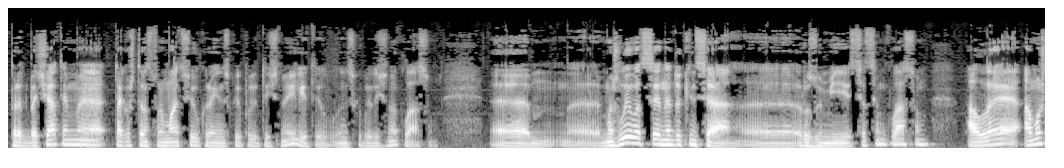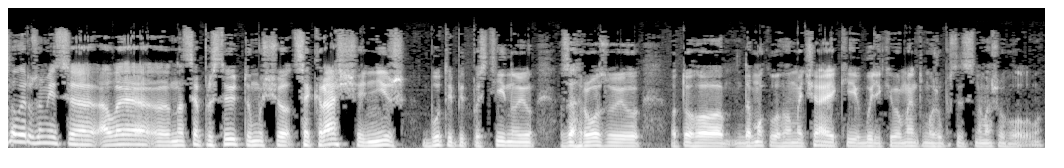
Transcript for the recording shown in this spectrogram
передбачатиме також трансформацію української політичної еліти, українського політичного класу. Можливо, це не до кінця розуміється цим класом, але а можливо розуміється, але е, на це пристають, тому що це краще ніж бути під постійною загрозою отого дамоклого меча, який в будь-який момент може опуститися на вашу голову.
